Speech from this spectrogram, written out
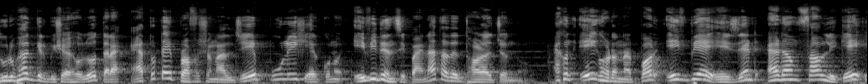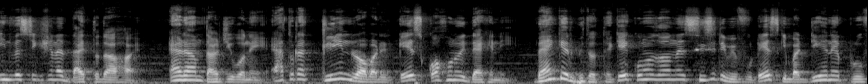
দুর্ভাগ্যের বিষয় হলো তারা এতটাই প্রফেশনাল যে পুলিশ এর কোনো এভিডেন্সই পায় না তাদের ধরার জন্য। এখন এই ঘটনার পর এফবিআই এজেন্ট অ্যাডাম ফ্রাউলিকে ইনভেস্টিগেশনের দায়িত্ব দেওয়া হয়। অ্যাডাম তার জীবনে এতটা ক্লিন রবারির কেস কখনোই দেখেনি। ব্যাংকের ভিতর থেকে কোনো ধরনের সিসিটিভি ফুটেজ কিংবা ডিএনএ প্রুফ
